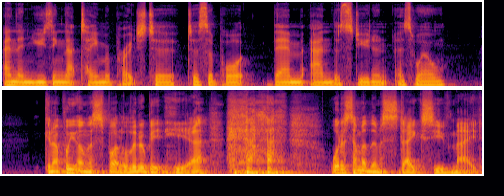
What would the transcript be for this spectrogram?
and then using that team approach to to support them and the student as well. Can I put you on the spot a little bit here? what are some of the mistakes you've made?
